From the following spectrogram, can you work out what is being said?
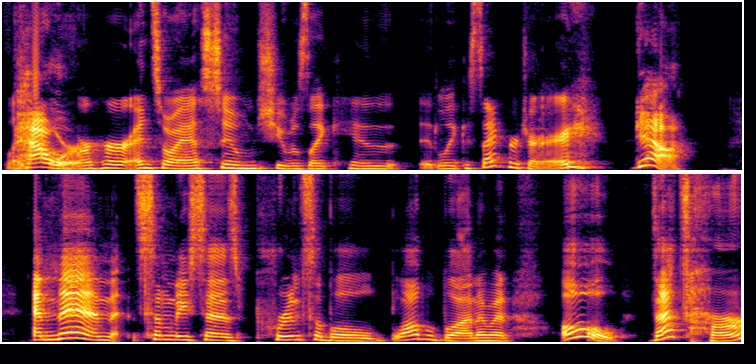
like Power. over her, and so I assumed she was like his like a secretary. Yeah. And then somebody says principal blah blah blah, and I went, "Oh, that's her.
